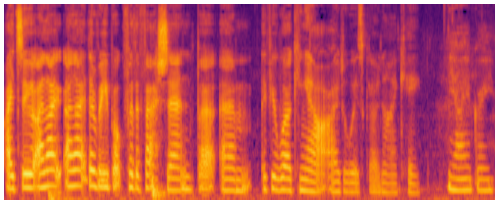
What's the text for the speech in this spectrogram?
I do. I like I like the Reebok for the fashion, but um, if you're working out, I'd always go Nike. Yeah, I agree.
